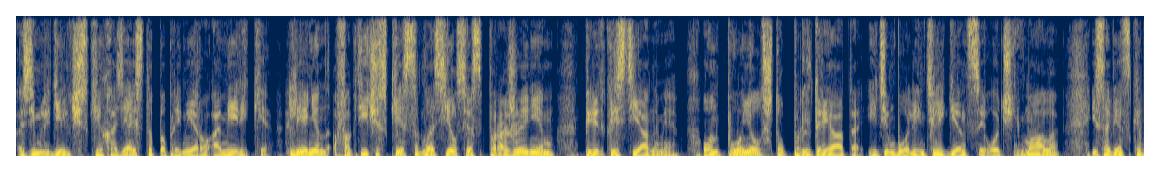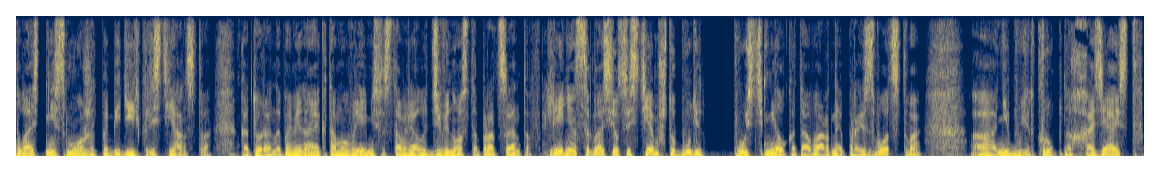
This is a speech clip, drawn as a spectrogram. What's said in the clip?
земледельческие хозяйства, по примеру Америки. Ленин фактически согласился с поражением перед крестьянами. Он понял, что пролетариата и тем более интеллигенции очень мало, и советская власть не сможет победить крестьянство, которое, напоминаю, к тому времени составляло 90%. Ленин согласился с тем, что будет пусть мелкотоварное производство, а, не будет крупных хозяйств.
